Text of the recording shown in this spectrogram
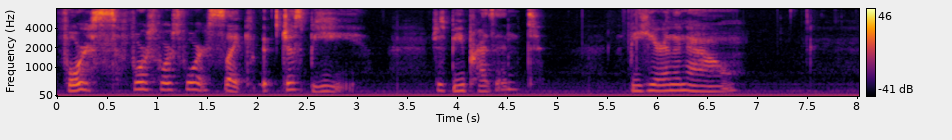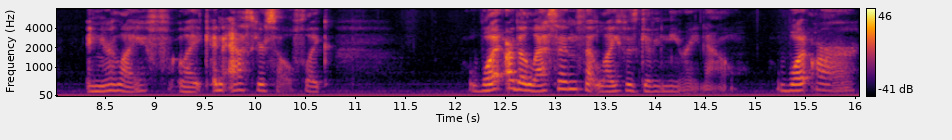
force, force, force, force. Like, just be. Just be present. Be here in the now in your life. Like, and ask yourself, like, what are the lessons that life is giving me right now? What are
